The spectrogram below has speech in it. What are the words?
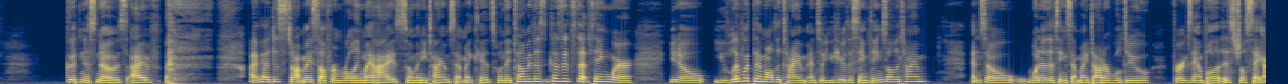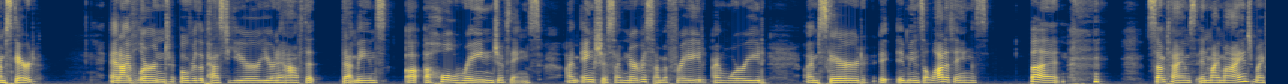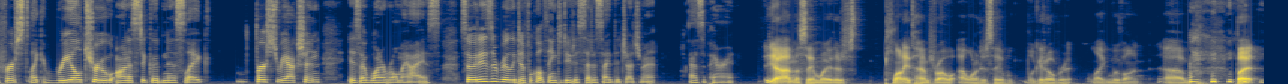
goodness knows I've, I've had to stop myself from rolling my eyes so many times at my kids when they tell me this, because it's that thing where, you know, you live with them all the time. And so you hear the same things all the time. And so one of the things that my daughter will do, for example, is she'll say, I'm scared. And I've learned over the past year, year and a half that that means a, a whole range of things. I'm anxious, I'm nervous, I'm afraid, I'm worried, I'm scared. It, it means a lot of things. But sometimes in my mind, my first, like, real, true, honest to goodness, like, first reaction is I want to roll my eyes. So it is a really difficult thing to do to set aside the judgment as a parent. Yeah, I'm the same way. There's plenty of times where I, I want to just say, we'll, we'll get over it, like move on. Um, but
